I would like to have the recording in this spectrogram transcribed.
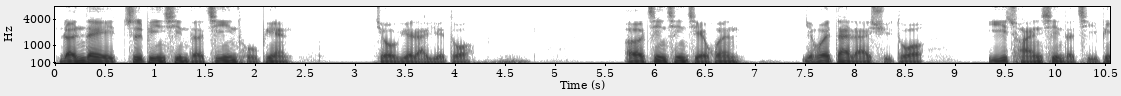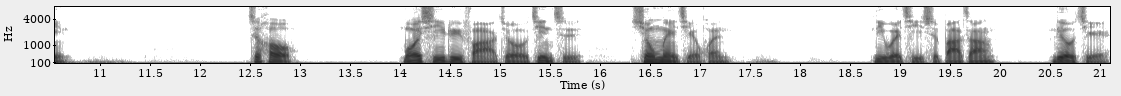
人类致病性的基因突变就越来越多，而近亲结婚也会带来许多遗传性的疾病。之后，摩西律法就禁止兄妹结婚。利未记十八章六节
